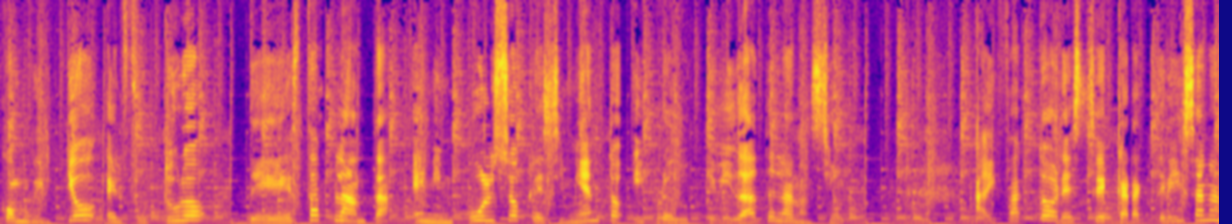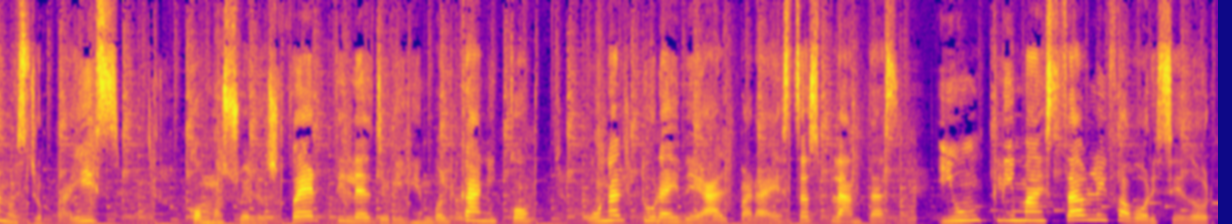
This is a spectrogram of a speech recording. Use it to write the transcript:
convirtió el futuro de esta planta en impulso, crecimiento y productividad de la nación. Hay factores que caracterizan a nuestro país, como suelos fértiles de origen volcánico, una altura ideal para estas plantas y un clima estable y favorecedor,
